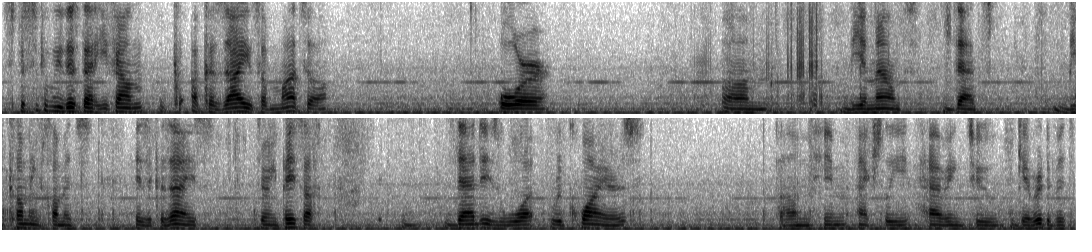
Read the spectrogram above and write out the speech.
Specifically, this that he found a kazayis of matzah or um, the amount that's becoming chametz is a kazais during Pesach, that is what requires um, him actually having to get rid of it.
